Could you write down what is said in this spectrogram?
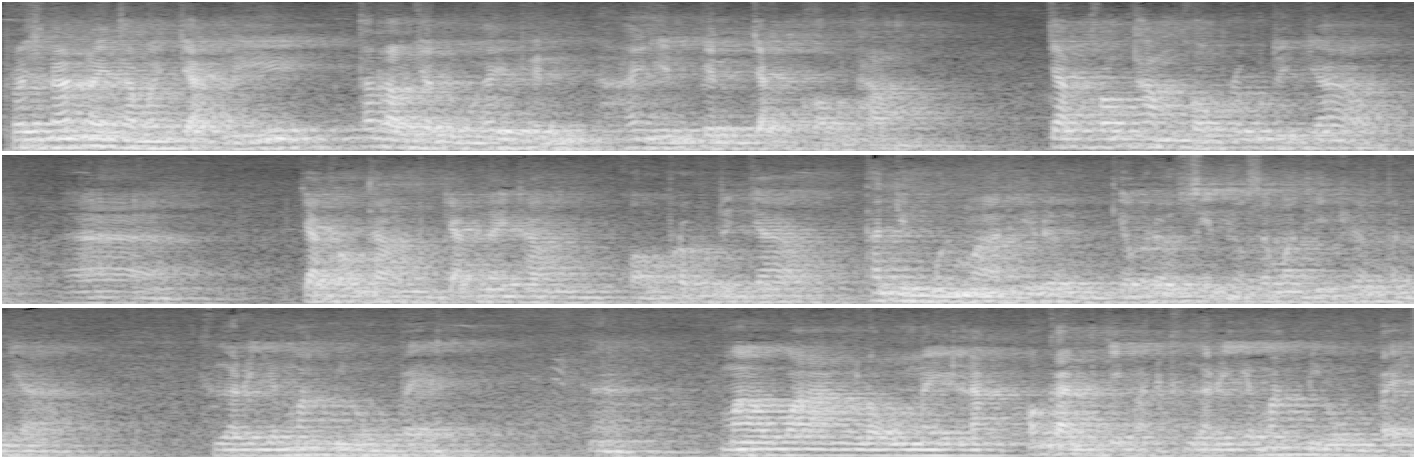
เพราะฉะนั้นในธรรมจักรนี้ ถ้าเราจะดูให้เห็นให้เห็นเป็นจักรของธรรมจักรของธรรมของพระพุทธเจ้าอ่า จากของธรรมจากในธรรมของพระพุทธเจ้า ท่านจึงหมุนมาที่เรื่องเกี่ยวกับเรื่องศีลเรื่องสมาธิเรื่องปัญญา คืออริยมรรคมีองค์แปดนะมาวางลงในหลักของการปฏิบัติคืออริยมรรคมีองค์แปด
